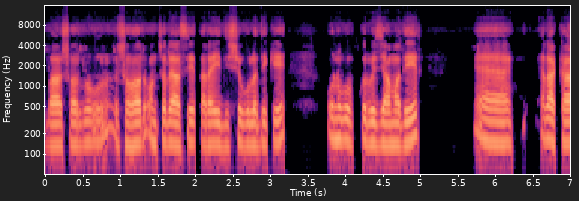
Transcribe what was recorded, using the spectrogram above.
বা স্বর্গ শহর অঞ্চলে আছে তারা এই দৃশ্যগুলো দেখে অনুভব করবে যে আমাদের এলাকা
